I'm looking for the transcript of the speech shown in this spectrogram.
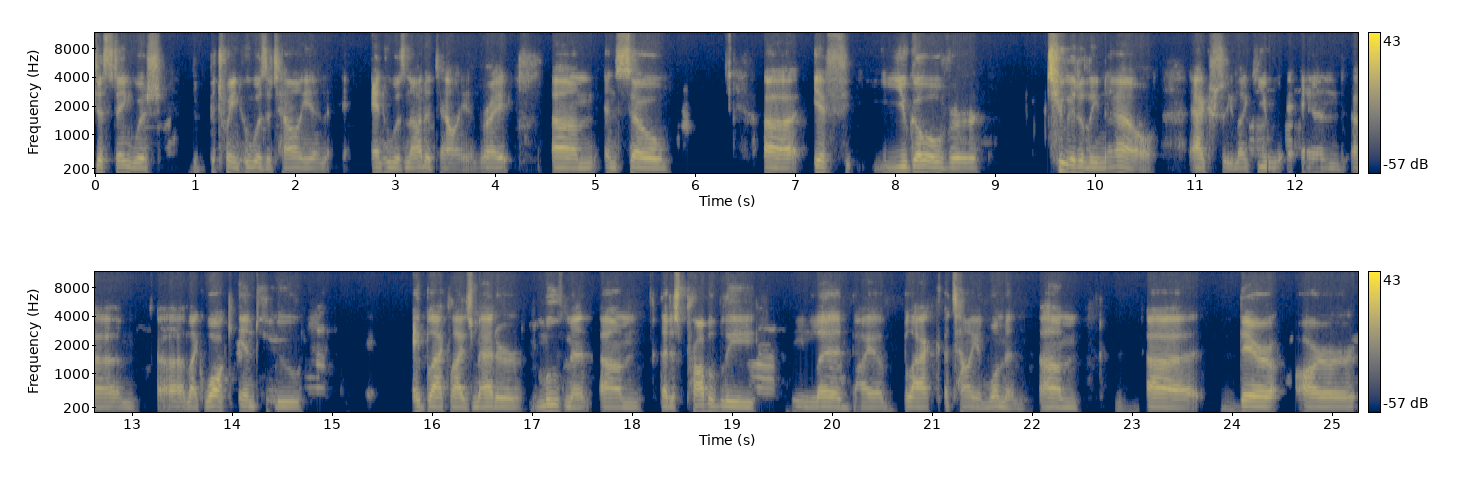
distinguish between who was Italian and who was not Italian, right? Um, and so uh, if you go over to Italy now, actually, like you and um, uh, like walk into a Black Lives Matter movement um, that is probably being led by a Black Italian woman. Um, uh, there are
